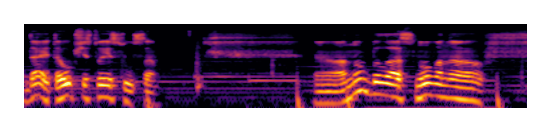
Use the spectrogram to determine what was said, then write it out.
да, это общество Иисуса. Э, оно было основано в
